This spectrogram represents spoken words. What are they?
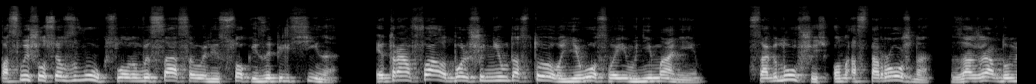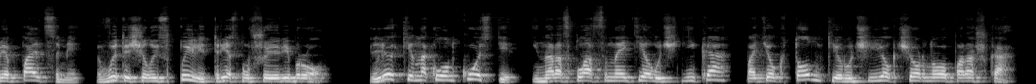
Послышался звук, словно высасывали сок из апельсина. Этрамфал больше не удостоил его своим вниманием. Согнувшись, он осторожно, зажав двумя пальцами, вытащил из пыли треснувшее ребро. Легкий наклон кости, и на распластанное тело ученика потек тонкий ручеек черного порошка.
